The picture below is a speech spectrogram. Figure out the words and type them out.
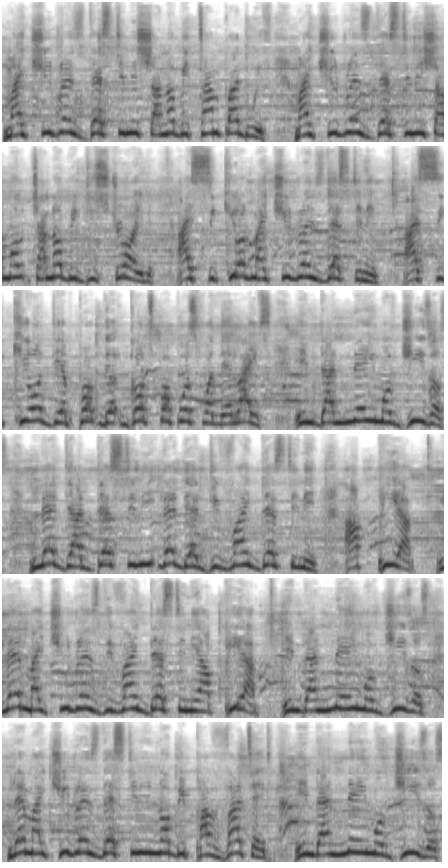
My children's destiny shall not be tampered with. My children's destiny shall not, shall not be destroyed. I secured my children's destiny. I secured their, God's purpose for their lives in the name of Jesus. Let their destiny, let their divine destiny appear. Let my children's divine destiny appear in the name of Jesus. Let my children's destiny not be perverted in the name of Jesus.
